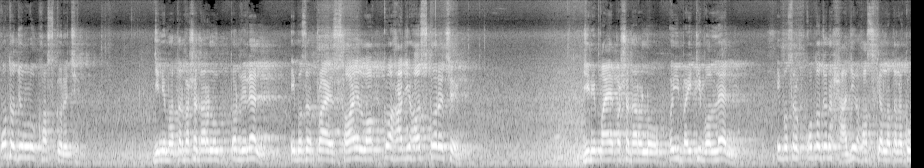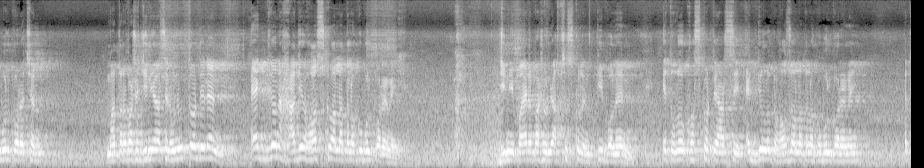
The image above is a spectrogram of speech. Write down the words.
কতজন লোক হজ করেছে? যিনি মাতার পাশে দাঁড়ানো উত্তর দিলেন, এই বছর প্রায় ছয় লক্ষ হাজি হজ করেছে। যিনি পায়ের পাশে দাঁড়ানো ওই বাইটি বললেন, এই বছর কতজন হাজির হজকে আল্লাহ তালা কবুল করেছেন? মাতার পাশে যিনি আছেন, উনি উত্তর দিলেন, একজন হাজির হজকে আল্লাহ তালা কবুল করে নাই। যিনি পায়ের পাশে উনি আফসোস করলেন, কি বলেন? এত লোক হজ করতে আসছে, একজন লোকের হজ আল্লাহ তালা কবুল করে নাই। এত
